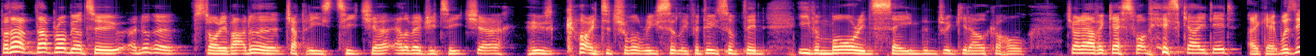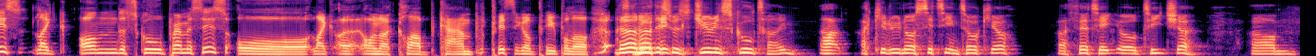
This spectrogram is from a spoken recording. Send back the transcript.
but that that brought me on to another story about another Japanese teacher, elementary teacher, who's got into trouble recently for doing something even more insane than drinking alcohol. Do you want to have a guess what this guy did? Okay, was this like on the school premises or like uh, on a club camp, pissing on people or No, no, this was during school time at Akiruno City in Tokyo. A 38 year old teacher um,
